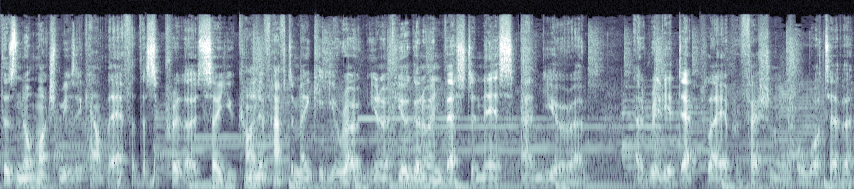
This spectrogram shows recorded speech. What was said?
there's not much music out there for the Soprillo, so you kind of have to make it your own. You know, if you're going to invest in this and you're a, a really adept player, professional, or whatever,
